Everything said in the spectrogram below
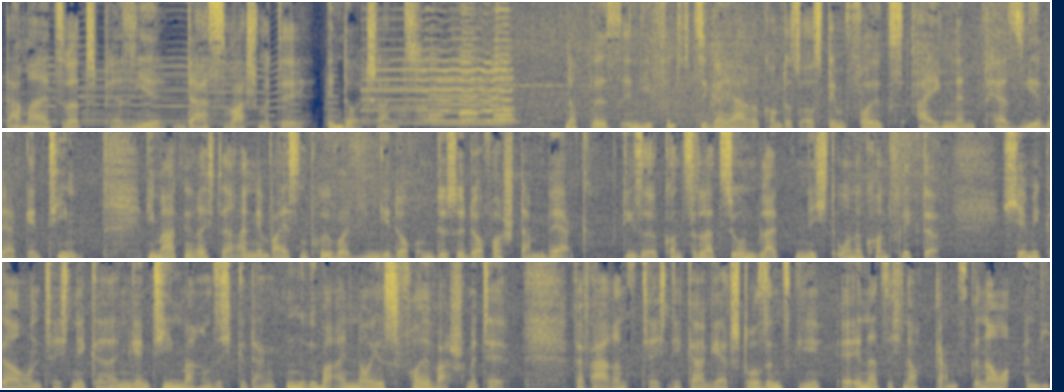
Damals wird Persil das Waschmittel in Deutschland. Noch bis in die 50er Jahre kommt es aus dem volkseigenen Persilwerk Gentin. Die Markenrechte an dem weißen Pulver liegen jedoch im Düsseldorfer Stammwerk. Diese Konstellation bleibt nicht ohne Konflikte. Chemiker und Techniker in Gentin machen sich Gedanken über ein neues Vollwaschmittel. Verfahrenstechniker Gerd Strosinski erinnert sich noch ganz genau an die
